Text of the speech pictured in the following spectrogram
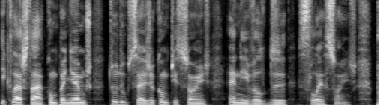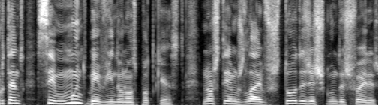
e, claro está, acompanhamos tudo o que seja competições a nível de seleções. Portanto, seja muito bem-vindo ao nosso podcast. Nós temos lives todas as segundas-feiras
